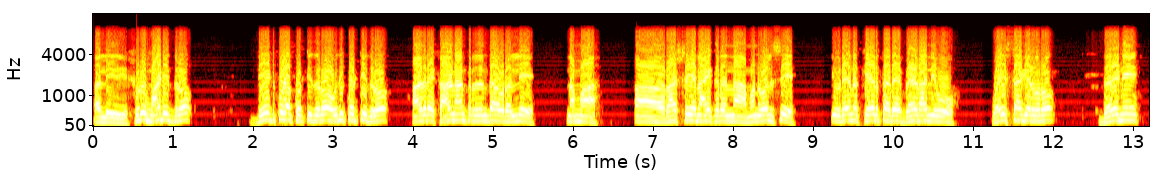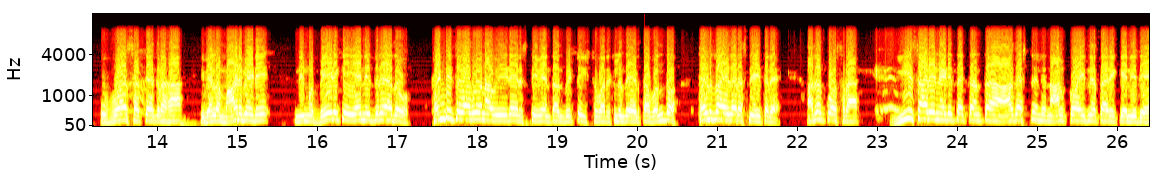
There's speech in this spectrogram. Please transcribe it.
ಅಲ್ಲಿ ಶುರು ಮಾಡಿದ್ರು. ಡೇಟ್ ಕೂಡ ಕೊಟ್ಟಿದ್ರು, ಅವಧಿ ಕೊಟ್ಟಿದ್ರು. ಆದರೆ ಕಾರಣಾಂತರದಿಂದ ಅವರಲ್ಲಿ ನಮ್ಮ ರಾಷ್ಟ್ರೀಯ ನಾಯಕರನ್ನ ಮನವೊಲಿಸಿ ಇವರೇನೋ ಕೇಳ್ತಾರೆ, ಬೇಡ ನೀವು ವಯಸ್ಸಾಗಿರೋರು, ಧರಣಿ, ಉಪವಾಸ, ಸತ್ಯಾಗ್ರಹ, ಇವೆಲ್ಲ ಮಾಡಬೇಡಿ. ನಿಮ್ಮ ಬೇಡಿಕೆ ಏನಿದ್ರೆ ಅದು ಖಂಡಿತವಾಗ್ಲೂ ನಾವು ಈಡೇರಿಸ್ತೀವಿ ಅಂತ ಅಂದ್ಬಿಟ್ಟು ಇಷ್ಟು ವರ್ಷಗಳಿಂದ ಹೇಳ್ತಾ ಬಂದು ತಳ್ತಾ ಇದ್ದಾರೆ ಸ್ನೇಹಿತರೆ. ಅದಕ್ಕೋಸ್ಕರ ಈ ಸಾರಿ ನಡೀತಕ್ಕಂತ ಆಗಸ್ಟ್ನಲ್ಲಿ ನಾಲ್ಕು, ಐದನೇ ತಾರೀಕು ಏನಿದೆ,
